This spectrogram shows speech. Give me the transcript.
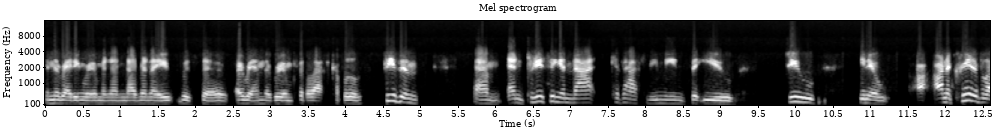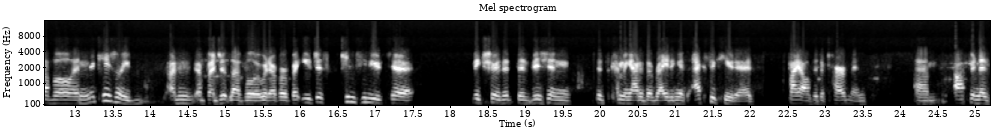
in the writing room, and on Mad Men, I was the I ran the room for the last couple of seasons. Um, and producing in that capacity means that you do, you know, on a creative level and occasionally on a budget level or whatever, but you just continue to make sure that the vision that's coming out of the writing is executed by all the departments. Um, often, as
